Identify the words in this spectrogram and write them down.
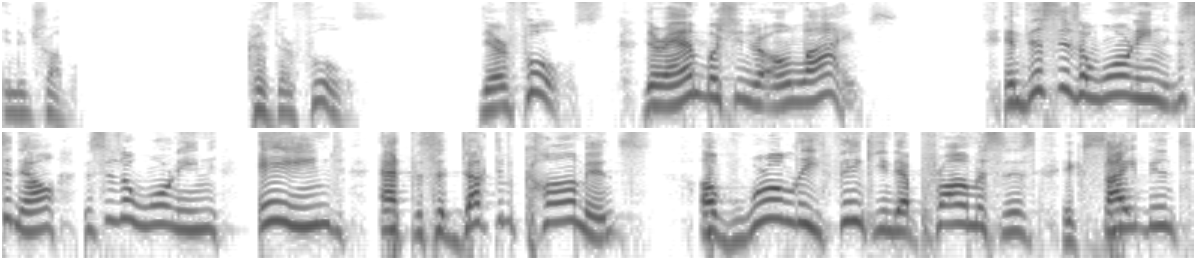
into trouble because they're fools. They're fools. They're ambushing their own lives. And this is a warning, listen now, this is a warning aimed at the seductive comments of worldly thinking that promises excitement,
